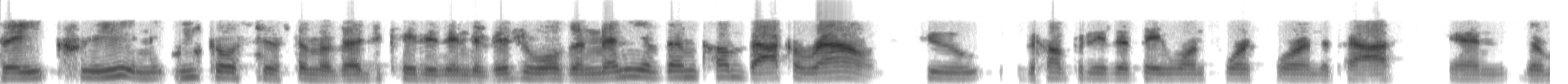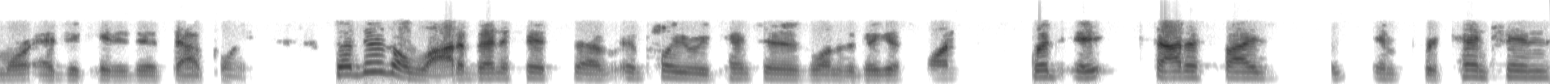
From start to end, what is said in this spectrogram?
they create an ecosystem of educated individuals, and many of them come back around to the company that they once worked for in the past, and they're more educated at that point. So there's a lot of benefits. Uh, employee retention is one of the biggest ones, but it satisfies retention,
